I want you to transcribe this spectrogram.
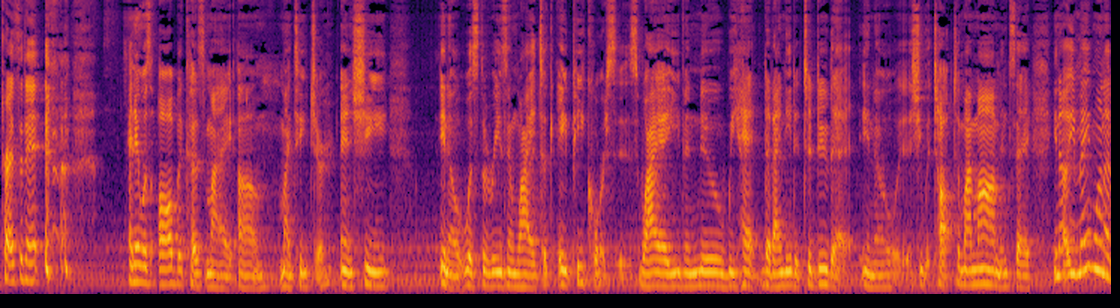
president, and it was all because my um, my teacher and she you know, was the reason why I took AP courses, why I even knew we had that I needed to do that. You know, she would talk to my mom and say, you know, you may want to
